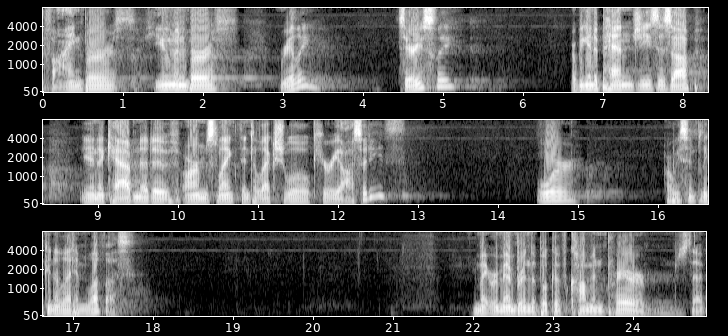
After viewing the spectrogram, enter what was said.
Divine birth, human birth. Really? Seriously? Are we going to pen Jesus up in a cabinet of arm's length intellectual curiosities? Or are we simply going to let him love us? You might remember in the Book of Common Prayer, that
